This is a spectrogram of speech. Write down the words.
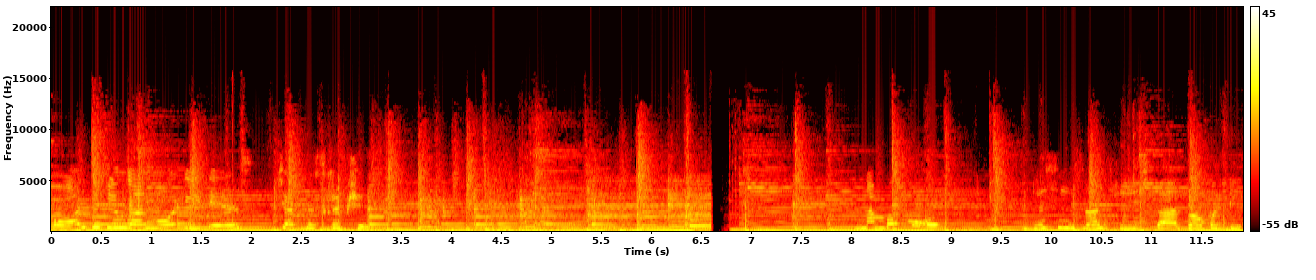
For booking or more details, check description. Number 4. This is a 3-star property.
